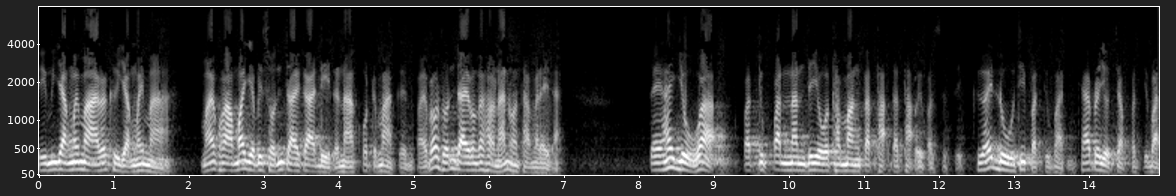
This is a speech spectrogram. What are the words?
สิ่งที่ยังไม่มาก็คือยังไม่มา หมายความว่าอย่าไปสนใจการอดีตอนาคตมากเกินไป เพราะสนใจมันก็เท่านั้นมันทำอะไรได้แต่ให้อยู่ว่าปัจจุบันนันจโยธรรมังตถะตถะวิปัสสติ คือให้ดูที่ปัจจุบัน ใช้ประโยชน์จากปัจจุบัน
